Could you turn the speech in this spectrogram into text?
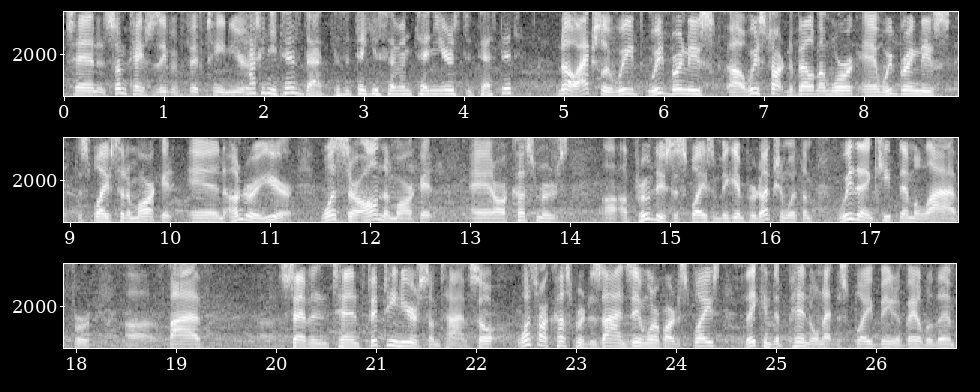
10, in some cases even 15 years. How can you test that? Does it take you seven, ten years to test it? No, actually, we we bring these. Uh, we start development work, and we bring these displays to the market in under a year. Once they're on the market, and our customers uh, approve these displays and begin production with them, we then keep them alive for uh, five, seven, 10, 15 years sometimes. So once our customer designs in one of our displays, they can depend on that display being available to them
